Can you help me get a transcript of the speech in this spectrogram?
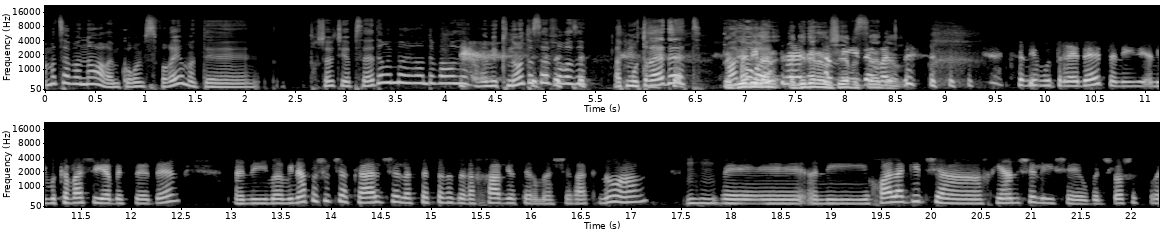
מצב הנוער? הם קוראים ספרים? את, אה, את חושבת שיהיה בסדר עם הדבר הזה? הם יקנו את הספר הזה? את מוטרדת? מה תגידי קורה? לנו- תגידי לנו שיהיה בסדר. אני מוטרדת, אני, אני מקווה שיהיה בסדר. אני מאמינה פשוט שהקהל של הספר הזה רחב יותר מאשר רק נוער, מהמם. ואני יכולה להגיד שהאחיין שלי, שהוא בן 13,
